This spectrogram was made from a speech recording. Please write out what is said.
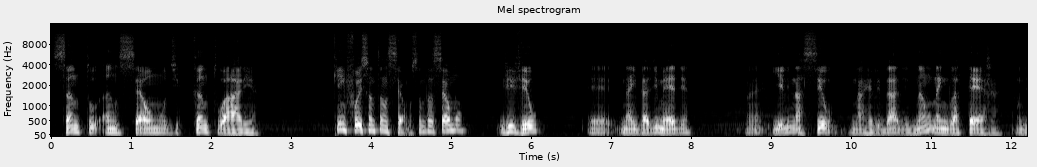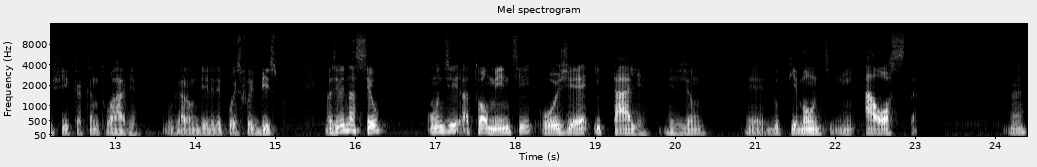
Santo Anselmo de Cantuária. Quem foi Santo Anselmo? Santo Anselmo viveu é, na Idade Média né, e ele nasceu, na realidade, não na Inglaterra, onde fica Cantuária, lugar onde ele depois foi bispo, mas ele nasceu onde atualmente hoje é Itália, região é, do Piemonte, em Aosta. Né?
